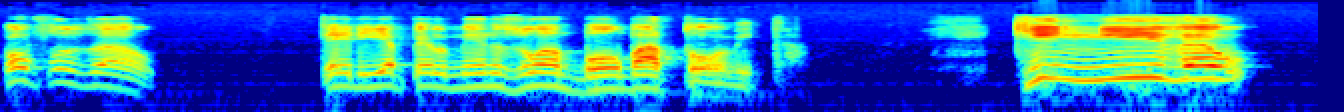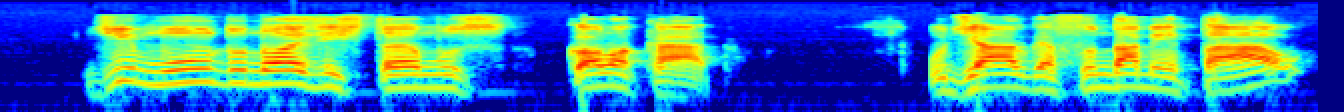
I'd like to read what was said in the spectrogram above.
confusão teria pelo menos uma bomba atômica. Que nível de mundo nós estamos colocados? O diálogo é fundamental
